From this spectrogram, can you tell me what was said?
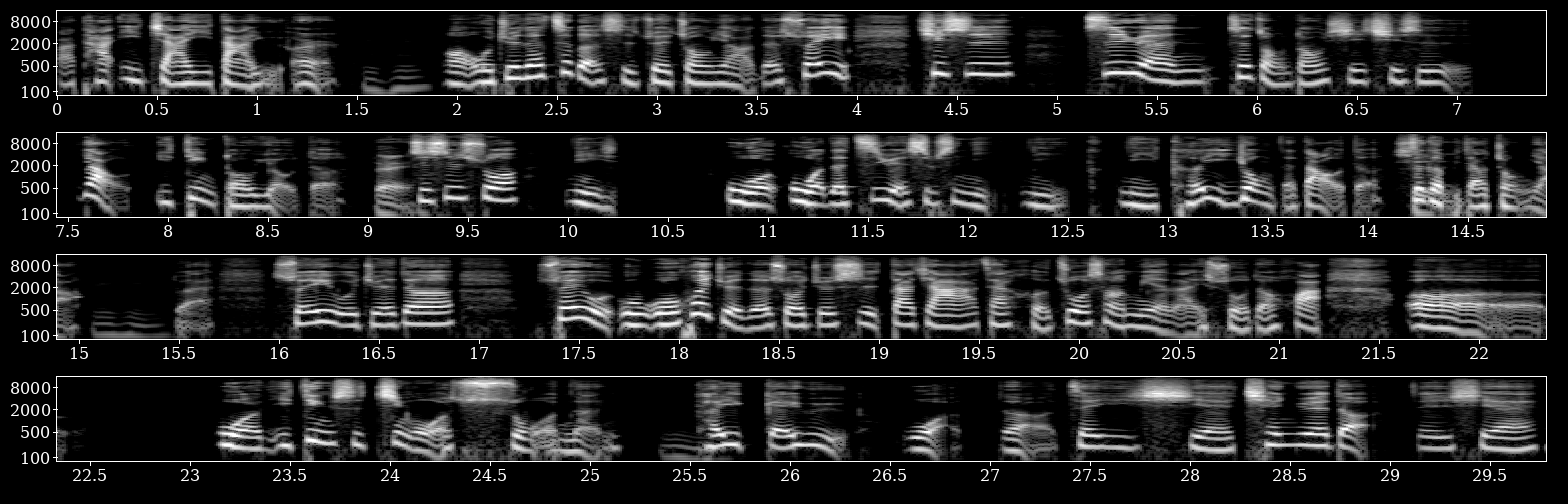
把它一加一大于二。嗯哼，哦，我觉得这个是最重要的。所以，其实资源这种东西，其实要一定都有的。对，只是说你。我我的资源是不是你你你可以用得到的？这个比较重要。嗯哼，对，所以我觉得，所以我我我会觉得说，就是大家在合作上面来说的话，呃，我一定是尽我所能，可以给予我的这一些签约的这一些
